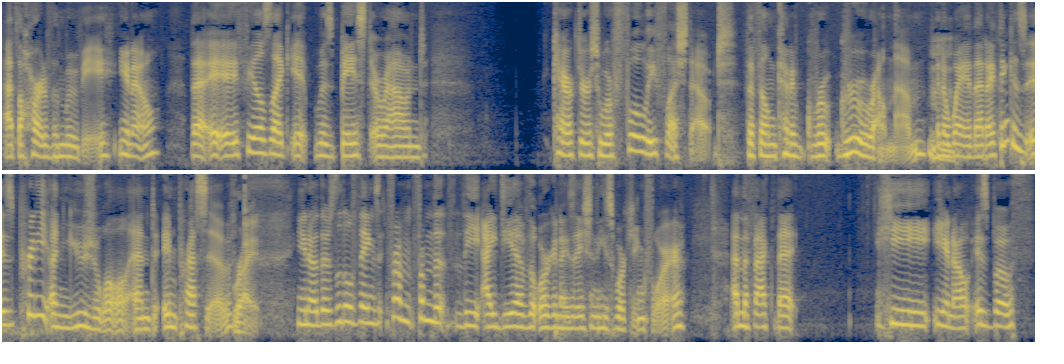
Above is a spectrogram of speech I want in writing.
at the heart of the movie you know? That it, it feels like it was based around characters who are fully fleshed out. The film kind of grew, grew around them in a Mhm. way that I think is is pretty unusual and impressive. Right. You know, there's little things from from the the idea of the organization he's working for, and the fact that he, you know, is both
